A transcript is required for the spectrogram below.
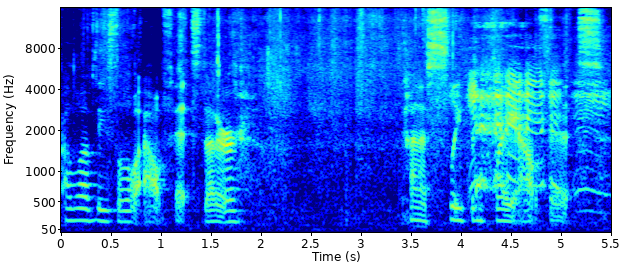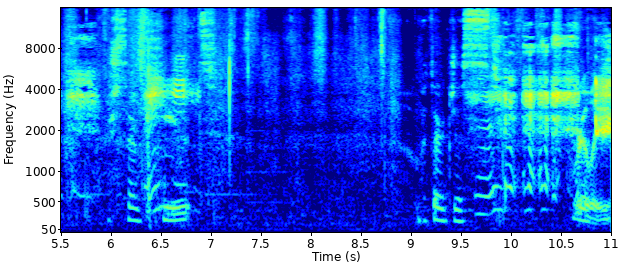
I love these little outfits that are kind of sleep and play outfits. They're so cute. But they're just really,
